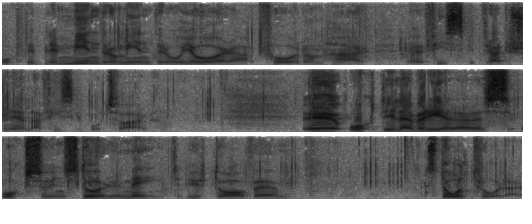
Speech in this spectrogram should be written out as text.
och det blev mindre och mindre att göra för de här eh, fisk, traditionella fiskebåtsvarven. Eh, och det levererades också en större mängd utav eh, ståltrålare.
